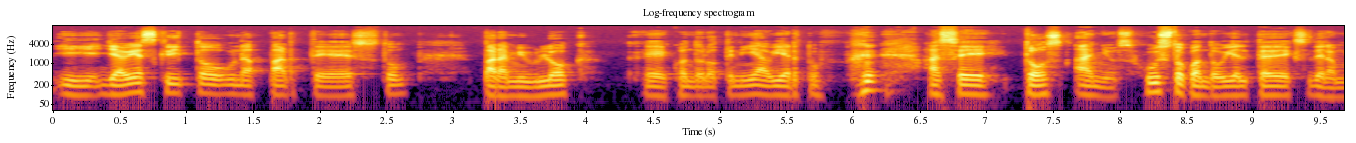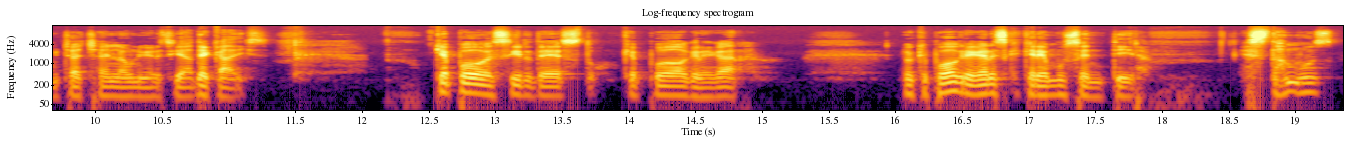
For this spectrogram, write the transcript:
y ya había escrito una parte de esto para mi blog eh, cuando lo tenía abierto hace dos años, justo cuando vi el TEDx de la muchacha en la Universidad de Cádiz. ¿Qué puedo decir de esto? ¿Qué puedo agregar? Lo que puedo agregar es que queremos sentir. Estamos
